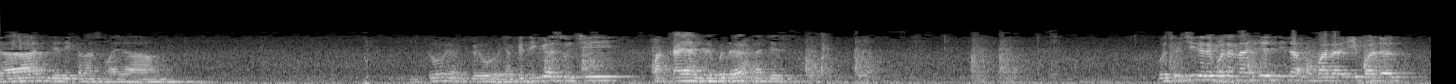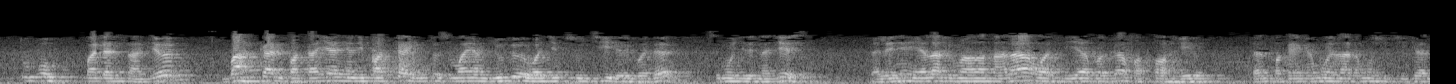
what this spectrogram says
dan dirikanlah semayang. Itu yang kedua. Yang ketiga suci pakaian daripada najis. Bersuci daripada najis tidak memadai pada tubuh badan saja Bahkan pakaian yang dipakai untuk semayang juga wajib suci daripada semua jenis najis. Dalilnya ialah firman Allah Taala wa thiyabaka fatahhir dan pakaian kamu adalah kamu sucikan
